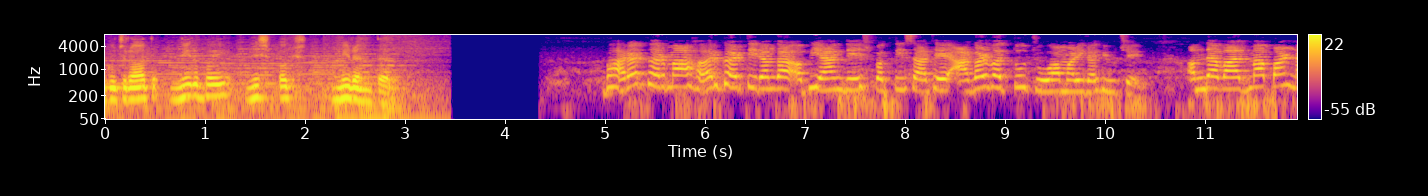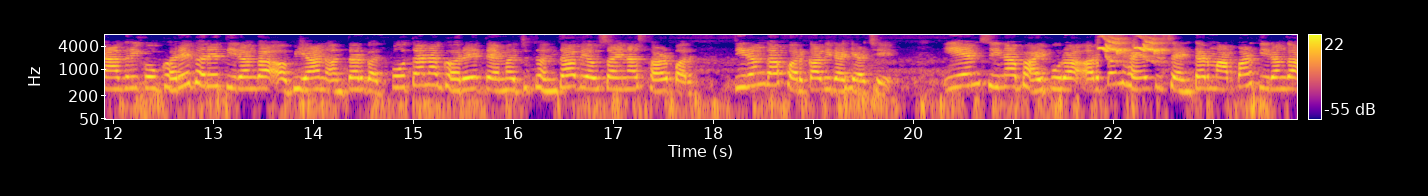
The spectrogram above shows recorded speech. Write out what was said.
ગુજરાત, નિર્ભય, નિષ્પક્ષ, નિરંતર. ભારતભરમાં હર ઘર તિરંગા અભિયાન દેશભક્તિ સાથે આગળ વધતું જોવા મળી રહ્યું છે. અમદાવાદમાં પણ નાગરિકો ઘરે ઘરે તિરંગા અભિયાન અંતર્ગત પોતાના ઘરે તેમજ ધંધા વ્યવસાયના સ્થળ પર તિરંગા ફરકાવી રહ્યા છે. ઈએમસીના ભાઈપુરા અર્બન હેલ્થ સેન્ટરમાં પણ તિરંગા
